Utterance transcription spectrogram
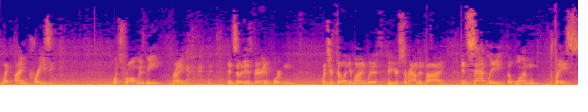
Like I'm crazy. What's wrong with me, right? and so it is very important what you're filling your mind with, who you're surrounded by. And sadly, the one place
